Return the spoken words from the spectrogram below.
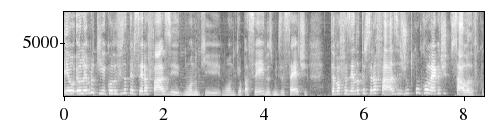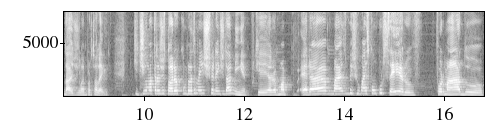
eu, eu lembro que quando eu fiz a terceira fase no ano que, no ano que eu passei, em 2017, estava fazendo a terceira fase junto com um colega de sala da faculdade, lá em Porto Alegre. Que tinha uma trajetória completamente diferente da minha, porque era, uma, era mais um perfil mais concurseiro, formado.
